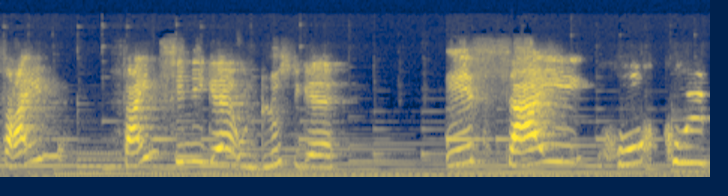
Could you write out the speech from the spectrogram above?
fein, feinsinnige und lustige Essay hochkult,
